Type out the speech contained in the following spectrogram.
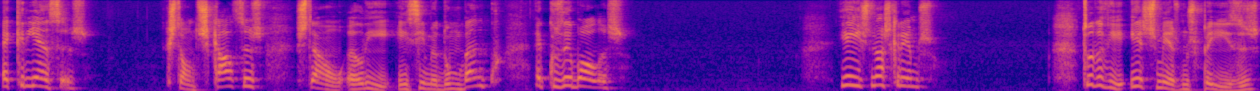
a crianças que estão descalças, estão ali em cima de um banco a cozer bolas. E é isto que nós queremos. Todavia, estes mesmos países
